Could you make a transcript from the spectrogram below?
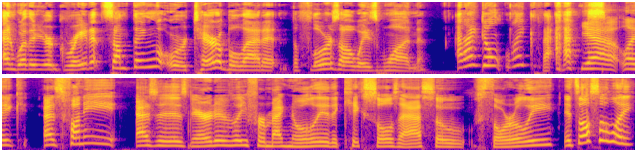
and whether you're great at something or terrible at it, the floor is always one. And I don't like that. yeah. Like as funny as it is narratively for Magnolia to kick Soul's ass so thoroughly, it's also like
